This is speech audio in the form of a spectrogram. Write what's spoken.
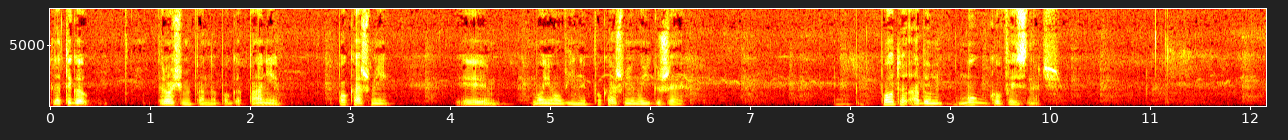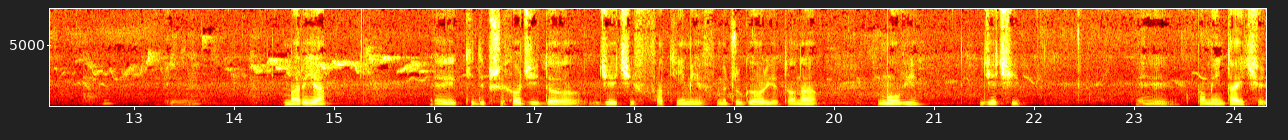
Dlatego prośmy Pana Boga, Panie, pokaż mi y, moją winę, pokaż mi mój grzech, po to, abym mógł go wyznać. Maria Y, kiedy przychodzi do dzieci w Fatimie, w Medjugorje, to ona mówi, dzieci, y, pamiętajcie,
